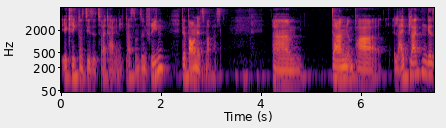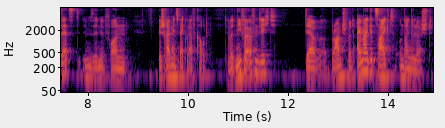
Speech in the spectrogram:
ihr kriegt uns diese zwei Tage nicht, lasst uns in Frieden, wir bauen jetzt mal was. Ähm, dann ein paar Leitplanken gesetzt im Sinne von, wir schreiben jetzt Wegwerfcode. Der wird nie veröffentlicht, der Branch wird einmal gezeigt und dann gelöscht.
